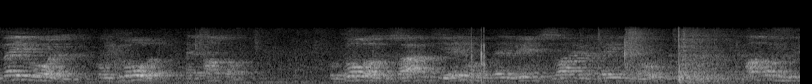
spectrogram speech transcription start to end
tweede woorden. Controle en afstand. Controle over de zie je helemaal de zwaar en de benen in de hoofd. En afstand natuurlijk.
